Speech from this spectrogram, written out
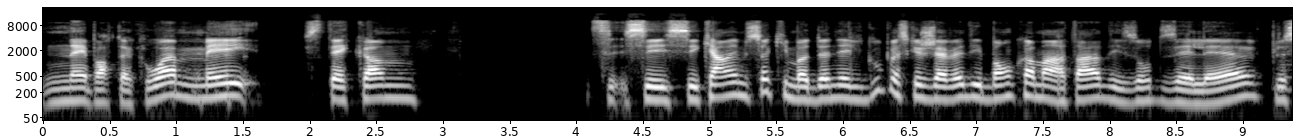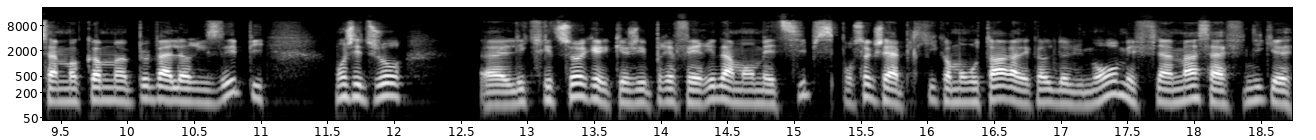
n'importe quoi, mais c'était comme. c'est quand même ça qui m'a donné le goût parce que j'avais des bons commentaires des autres élèves. Puis ça m'a comme un peu valorisé. Puis moi, j'ai toujours euh, l'écriture que, que j'ai préférée dans mon métier. Puis c'est pour ça que j'ai appliqué comme auteur à l'école de l'humour. Mais finalement, ça a fini que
